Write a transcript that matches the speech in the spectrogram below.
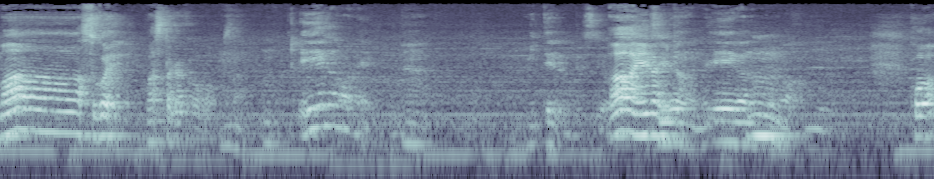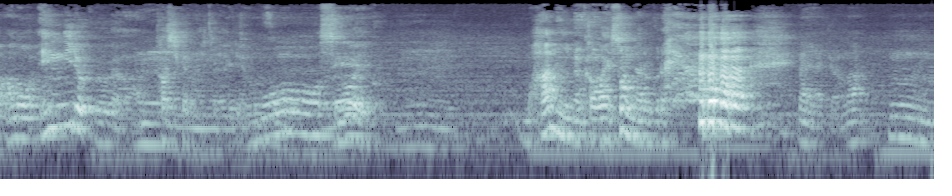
まあすごい松たか子さん、映画はね見てるんですよああ映画見たうん映画の方は、うんこうあの演技力が確かな人やけど、もうすごい、もう犯人がかわいそうになるぐらいなんやけどなうん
